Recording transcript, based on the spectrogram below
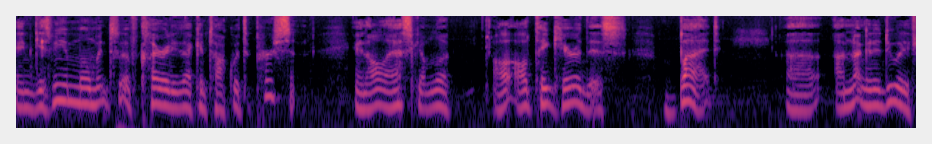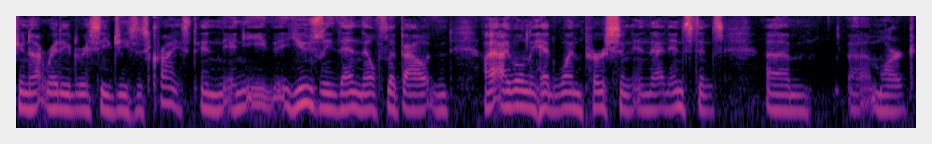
and gives me a moment of clarity that I can talk with the person. And I'll ask him, look, I'll, I'll take care of this, but uh, I'm not going to do it if you're not ready to receive Jesus Christ. And and usually then they'll flip out. And I, have only had one person in that instance, um, uh, Mark,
